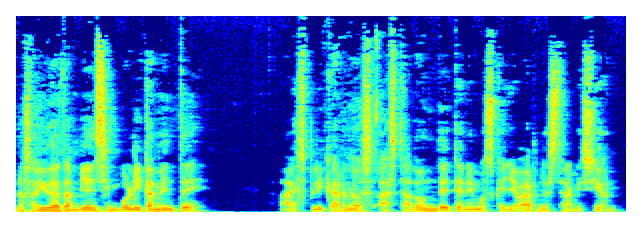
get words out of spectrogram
nos ayuda también simbólicamente a explicarnos hasta dónde tenemos que llevar nuestra misión.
